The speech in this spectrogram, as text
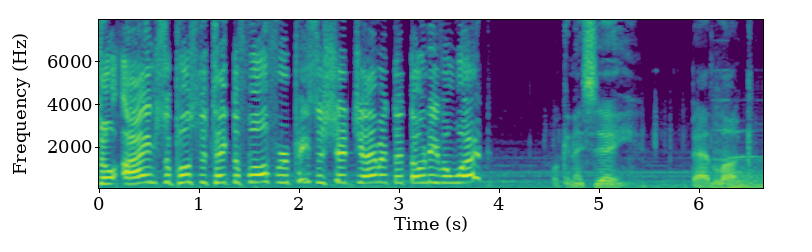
So I'm supposed to take the fall for a piece of shit jammer that don't even work? What can I say? Bad luck.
